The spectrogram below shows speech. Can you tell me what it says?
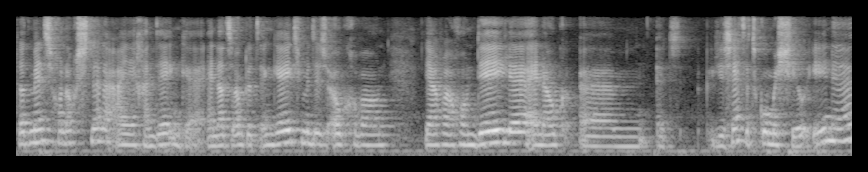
Dat mensen gewoon ook sneller aan je gaan denken. En dat is ook dat engagement is ook gewoon, ja, gewoon, delen. En ook, ehm, het, je zet het commercieel in, hè.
